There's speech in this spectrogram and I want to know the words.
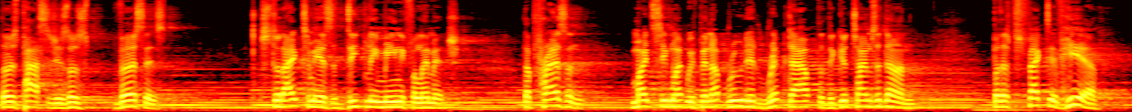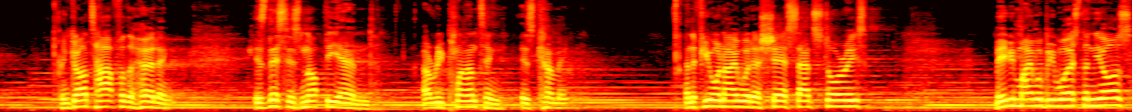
those passages, those verses, stood out to me as a deeply meaningful image. The present might seem like we've been uprooted, ripped out, that the good times are done. But the perspective here, and God's heart for the hurting, is this is not the end. A replanting is coming. And if you and I were to share sad stories, maybe mine would be worse than yours.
